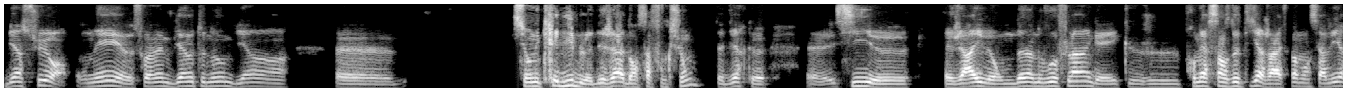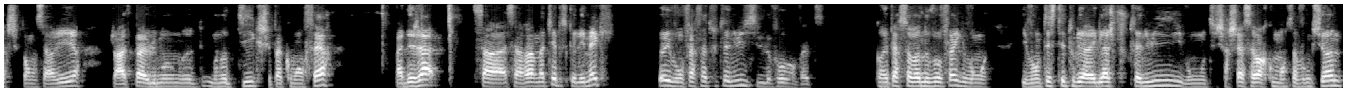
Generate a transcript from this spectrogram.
bien sûr, on est euh, soi-même bien autonome, bien. Euh, si on est crédible déjà dans sa fonction, c'est-à-dire que si j'arrive, on me donne un nouveau flingue et que je première séance de tir, j'arrive pas à m'en servir, je sais pas m'en servir, j'arrive pas à allumer mon, optique, je sais pas comment faire. Bah déjà, ça, ça va matcher parce que les mecs, eux, ils vont faire ça toute la nuit s'il le faut, en fait. Quand ils perçoivent un nouveau flag, ils vont, ils vont tester tous les réglages toute la nuit, ils vont chercher à savoir comment ça fonctionne,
